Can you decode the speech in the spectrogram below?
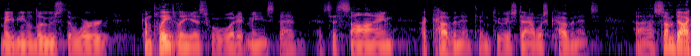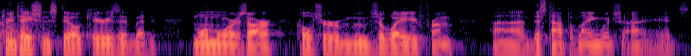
maybe lose the word completely as for what it means to, as a sign, a covenant, and to establish covenants. Uh, some documentation still carries it, but more and more as our culture moves away from uh, this type of language, uh, it's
